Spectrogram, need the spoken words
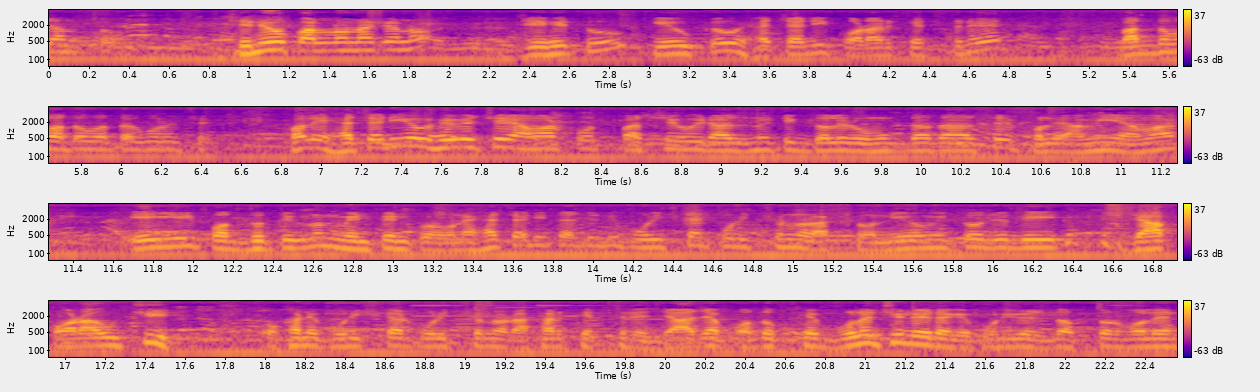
জানতো। জেনেও পারল না কেন? যেহেতু কেউ কেউ হ্যাচারি করার ক্ষেত্রে বাধ্যবাধকতা করেছে। ফলে হ্যাচারিও ভেবেছে আমার পাশে ওই রাজনৈতিক দলের অমুক দাদা আছে, ফলে আমি আমার এই এই পদ্ধতিগুলো মেনটেন করব না। হ্যাচারিটা যদি পরিষ্কার পরিচ্ছন্ন রাখতো, নিয়মিত যদি যা করা উচিত, ওখানে পরিষ্কার পরিচ্ছন্ন রাখার ক্ষেত্রে যা যা পদক্ষেপ বলেছিল এটাকে, পরিবেশ দপ্তর বলেন,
